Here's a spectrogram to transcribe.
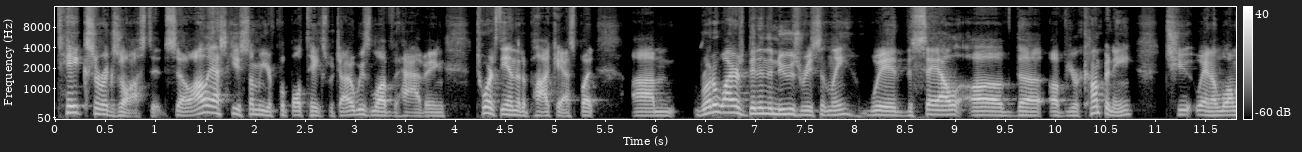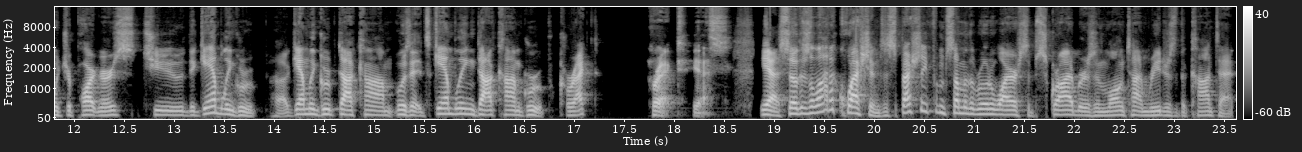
takes are exhausted. So I'll ask you some of your football takes, which I always love having towards the end of the podcast. But um, RotoWire's been in the news recently with the sale of the of your company to and along with your partners to the gambling group, uh, gamblinggroup.com. What was it? It's gambling.com group, correct? Correct. Yes. Yeah, so there's a lot of questions, especially from some of the RotoWire subscribers and longtime readers of the content.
